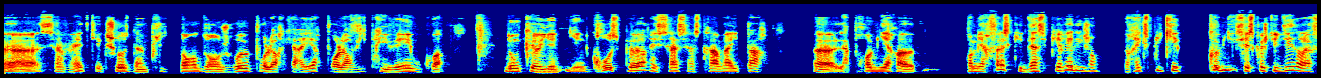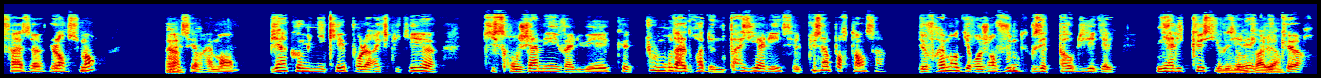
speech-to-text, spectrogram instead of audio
euh, ça va être quelque chose d'impliquant, dangereux pour leur carrière, pour leur vie privée ou quoi. Donc, euh, il y, y a une grosse peur et ça, ça se travaille par euh, la première, euh, première phase qui est d'inspirer les gens, leur expliquer, communiquer. C'est ce que je te disais dans la phase euh, lancement. Hein, Ouais. c'est vraiment bien communiquer pour leur expliquer euh, qu'ils seront jamais évalués, que tout le monde a le droit de ne pas y aller. C'est le plus important, ça. De vraiment dire aux gens, vous n'êtes pas obligés d'y aller. N'y allez que si vous y allez avec le cœur.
